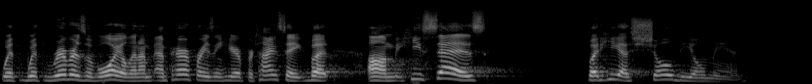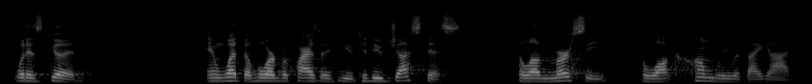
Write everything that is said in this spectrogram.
with, with rivers of oil? And I'm, I'm paraphrasing here for time's sake, but um, he says, But he has showed thee, O man, what is good and what the Lord requires of you to do justice, to love mercy, to walk humbly with thy God.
